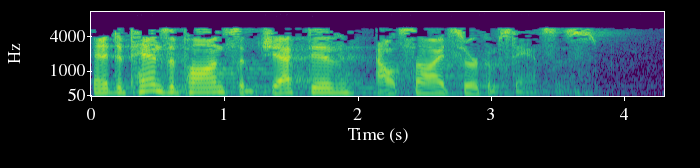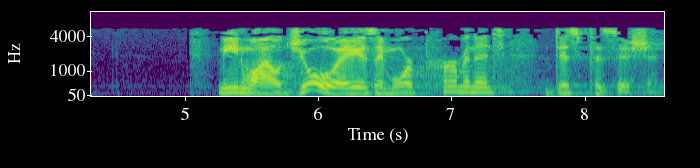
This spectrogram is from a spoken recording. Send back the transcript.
and it depends upon subjective outside circumstances. Meanwhile, joy is a more permanent disposition,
